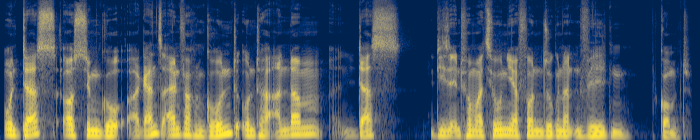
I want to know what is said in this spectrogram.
Und das aus dem ganz einfachen Grund, unter anderem, dass diese Information ja von sogenannten Wilden kommt.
